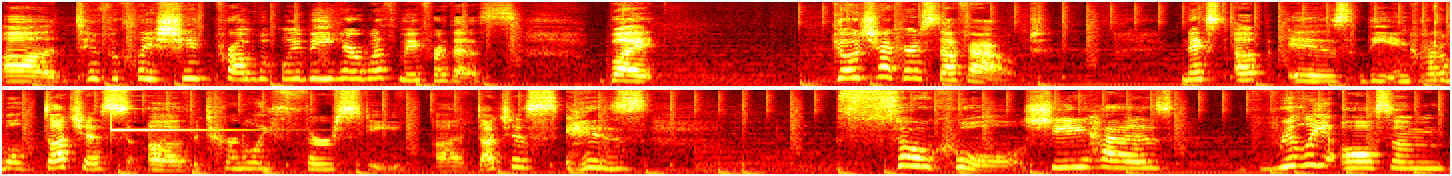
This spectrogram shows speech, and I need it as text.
Uh, typically, she'd probably be here with me for this. But go check her stuff out. Next up is the incredible Duchess of Eternally Thirsty. Uh, Duchess is so cool. She has really awesome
